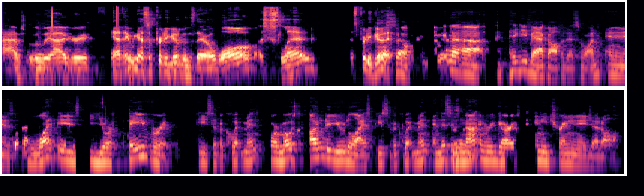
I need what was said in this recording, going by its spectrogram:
Absolutely. I agree. Yeah, I think we got some pretty good ones there. A wall, a sled. That's pretty good. So I'm gonna uh, piggyback off of this one, and it is: what is your favorite piece of equipment or most underutilized piece of equipment? And this is not in regards to any training age at all.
